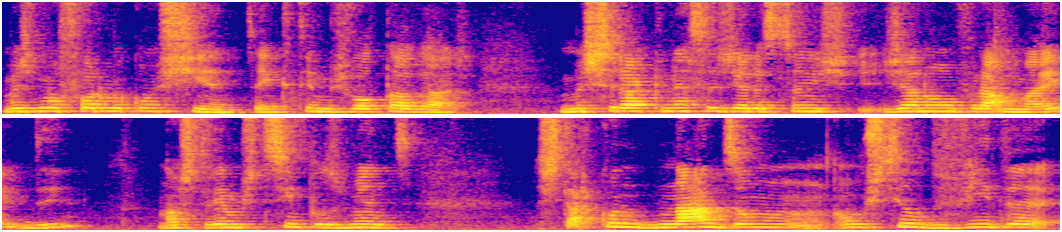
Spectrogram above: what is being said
mas de uma forma consciente, em que temos volta a dar. Mas será que nessas gerações já não haverá meio de? Nós teremos de simplesmente estar condenados a um, a um estilo de vida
